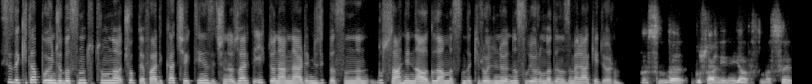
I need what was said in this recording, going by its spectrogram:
Siz de kitap boyunca basının tutumuna çok defa dikkat çektiğiniz için özellikle ilk dönemlerde müzik basınının bu sahnenin algılanmasındaki rolünü nasıl yorumladığınızı merak ediyorum. Basında bu sahnenin yansıması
